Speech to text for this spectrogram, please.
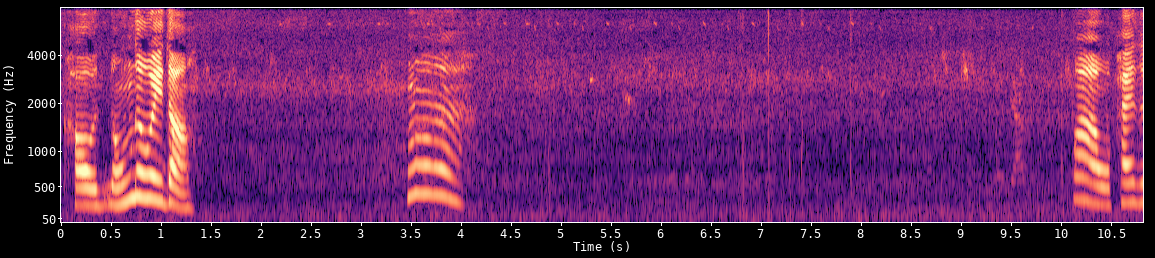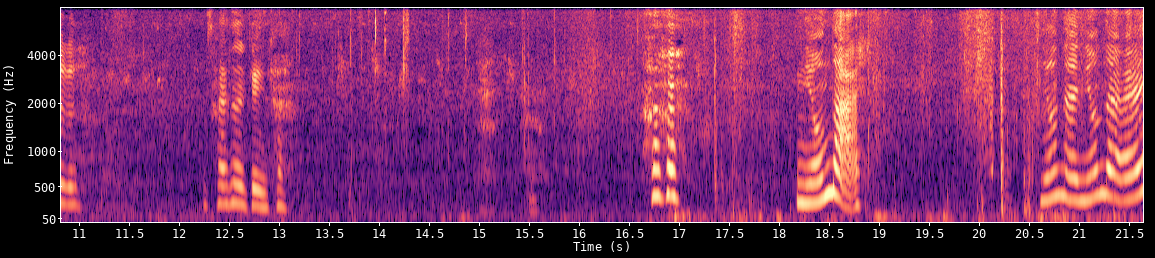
好浓的味道！哇，哇，我拍这个。我拍这个给你看，哈哈，牛奶，牛奶，牛奶，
